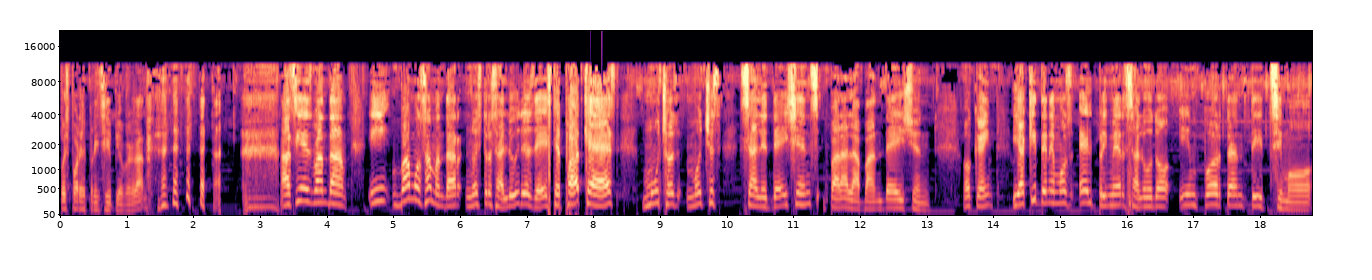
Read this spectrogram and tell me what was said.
pues por el principio, ¿verdad? Así es, banda. Y vamos a mandar nuestros saludos de este podcast. Muchos, muchos salutations para la bandation. Ok. Y aquí tenemos el primer saludo importantísimo.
